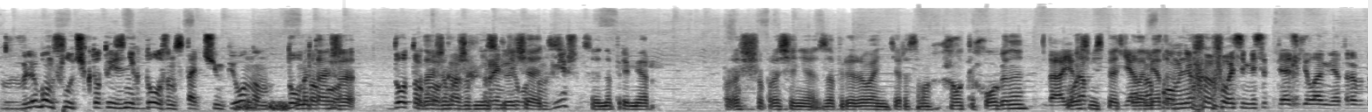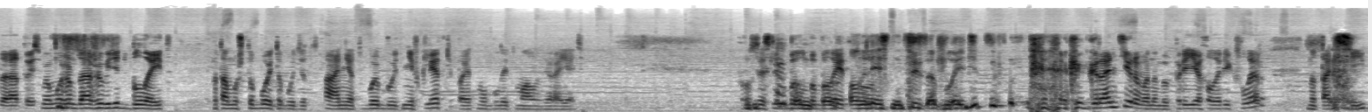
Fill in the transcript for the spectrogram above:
в любом случае, кто-то из них должен стать чемпионом до Мы того, также до того, Даже как можем не Рэнди Ортон вмешается. Например, прошу прощения за прерывание самого Халка Хогана. Да, 85 я, километров. Я напомню, 85 километров, да. То есть мы можем даже увидеть Блейд, потому что бой-то будет... А, нет, бой будет не в клетке, поэтому Блейд маловероятен. Просто если был бы Блейд... Он, он лестницей заблейдит. Гарантированно бы приехал Рик Флэр на такси,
